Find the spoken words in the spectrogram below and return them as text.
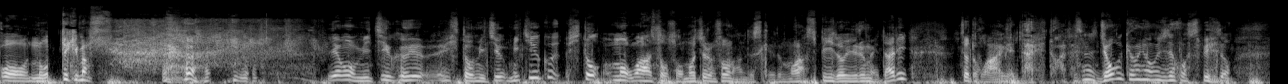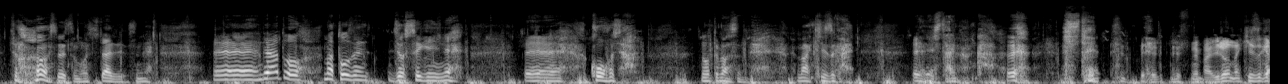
こう乗ってきます。いやもう道行く人、道行道行く人も、まあそうそう、もちろんそうなんですけれども、まあスピードを緩めたり、ちょっとこう上げたりとかですね、状況に応じてこうスピード 調節もしたりですね。えー、で、あと、まあ当然助手席にね、えー、候補者乗ってますんで、まあ気遣い、えーしたりなんか、えーして、えーですね、まあいろんな気遣いが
